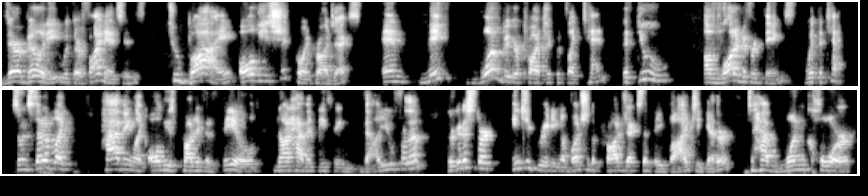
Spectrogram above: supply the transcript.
their ability with their finances to buy all these shitcoin projects and make one bigger project with like 10 that do a lot of different things with the tech. So instead of like having like all these projects that failed not have anything value for them, they're going to start integrating a bunch of the projects that they buy together to have one core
